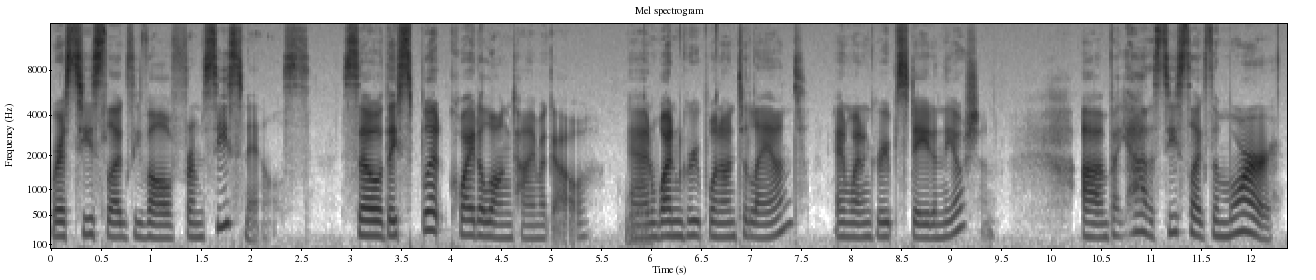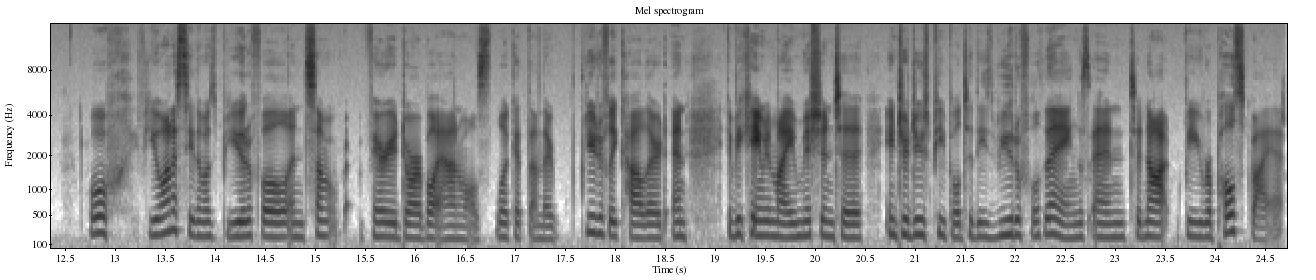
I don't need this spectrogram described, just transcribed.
whereas sea slugs evolved from sea snails. So they split quite a long time ago. And one group went onto land, and one group stayed in the ocean. Um, but yeah, the sea slugs, the more, oh, if you want to see the most beautiful and some very adorable animals, look at them. They're beautifully colored. And it became my mission to introduce people to these beautiful things and to not be repulsed by it.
